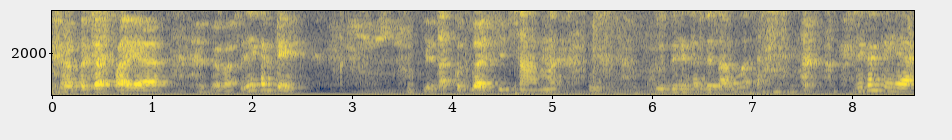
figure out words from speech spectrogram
Jangan pecat saya. Ya maksudnya kan kayak jadi takut gue anjing. sama. Maksudnya kan, juga sama. maksudnya kan kayak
